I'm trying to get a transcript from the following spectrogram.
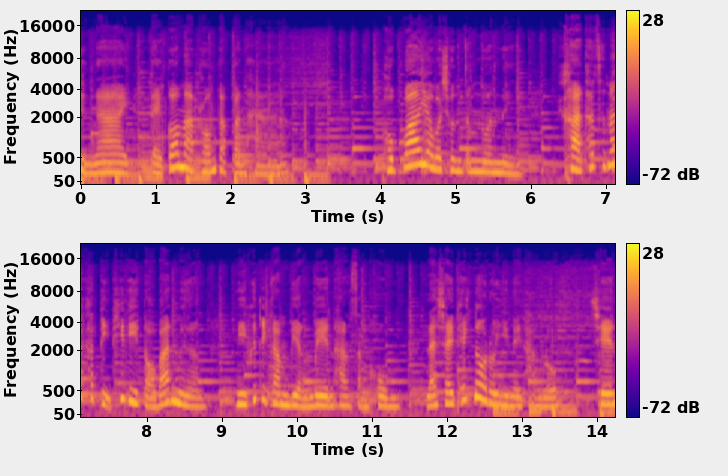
ถึงง่าย แต่ก็มาพร้อมกับปัญหา พบว่าเยาวชนจำนวนหนึ่ง ขาดทัศนคติที่ดีต่อบ้านเมือง มีพฤติกรรมเบี่ยงเบนทางสังคม และใช้เทคโนโลยีในทางลบ เช่น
